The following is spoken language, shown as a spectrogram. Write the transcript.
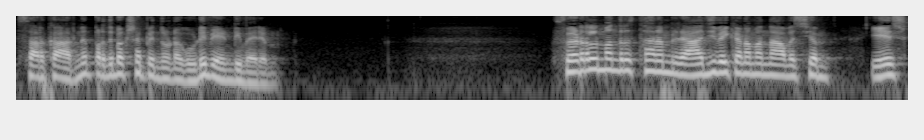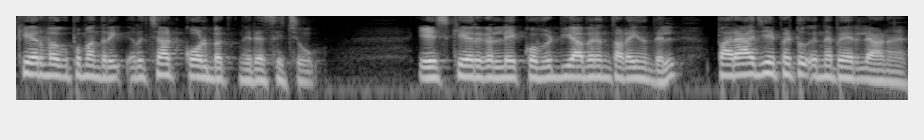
സർക്കാരിന് പ്രതിപക്ഷ പിന്തുണ കൂടി വേണ്ടിവരും. ഫെഡറൽ മന്ത്രിസ്ഥാനം രാജിവെക്കണമെന്ന ആവശ്യം ഏഷ് കെയർ വകുപ്പ് മന്ത്രി റിച്ചാർഡ് കോൾബക് നിരസിച്ചു. ഏജ് കെയറുകളിലെ കോവിഡ് വ്യാപനം തടയുന്നതിൽ പരാജയപ്പെട്ടു എന്ന പേരിലാണ്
